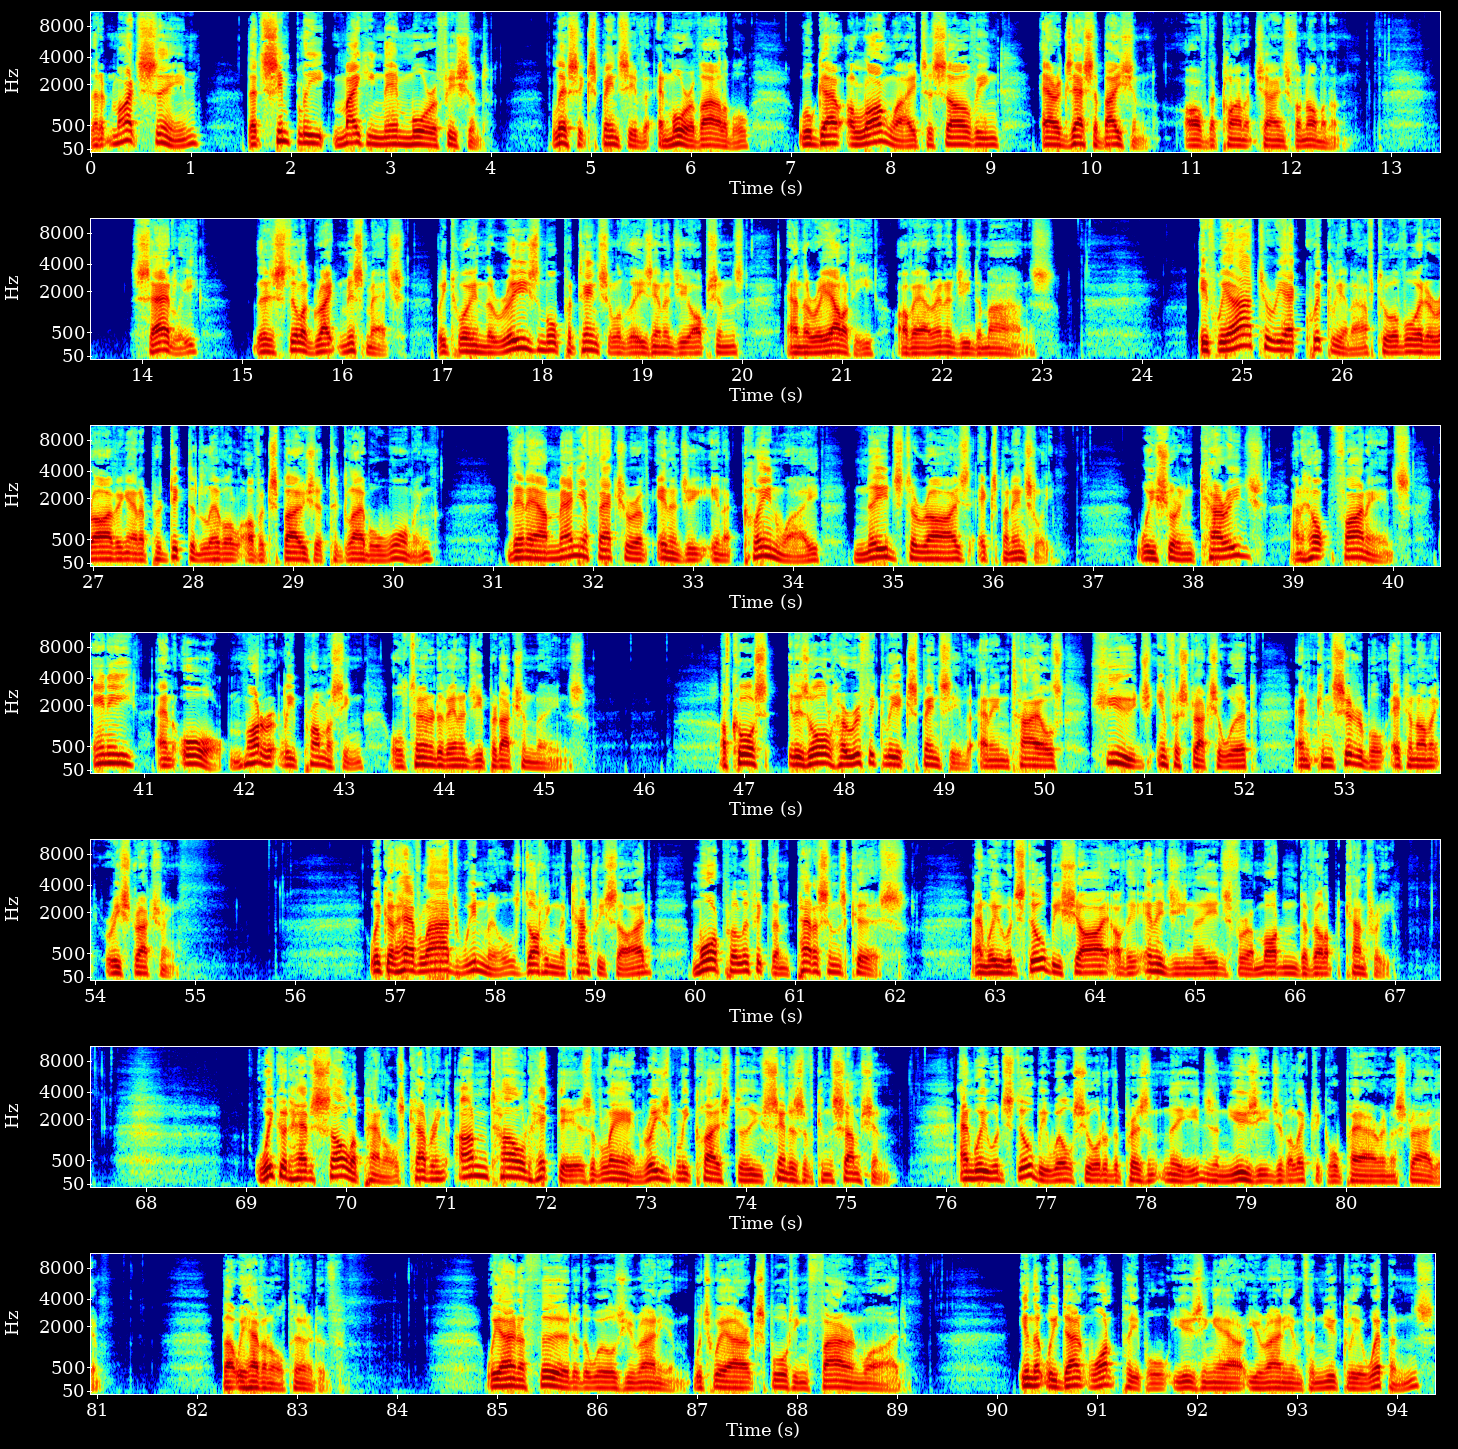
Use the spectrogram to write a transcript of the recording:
that it might seem that simply making them more efficient, less expensive and more available will go a long way to solving our exacerbation of the climate change phenomenon. Sadly, there's still a great mismatch between the reasonable potential of these energy options and the reality of our energy demands. If we are to react quickly enough to avoid arriving at a predicted level of exposure to global warming, then our manufacture of energy in a clean way needs to rise exponentially. We should encourage and help finance any and all moderately promising alternative energy production means. Of course, it is all horrifically expensive and entails huge infrastructure work and considerable economic restructuring. We could have large windmills dotting the countryside, more prolific than Paterson's curse, and we would still be shy of the energy needs for a modern developed country. We could have solar panels covering untold hectares of land reasonably close to centres of consumption, and we would still be well short of the present needs and usage of electrical power in Australia. But we have an alternative. We own a third of the world's uranium, which we are exporting far and wide. In that we don't want people using our uranium for nuclear weapons,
